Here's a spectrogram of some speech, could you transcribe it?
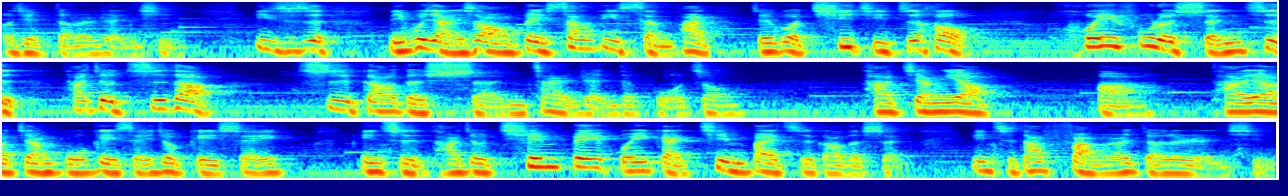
而且得了人性，意思是你不讲你上王被上帝审判，结果七级之后恢复了神智，他就知道至高的神在人的国中，他将要啊，他要将国给谁就给谁，因此他就谦卑悔改，敬拜至高的神，因此他反而得了人心。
